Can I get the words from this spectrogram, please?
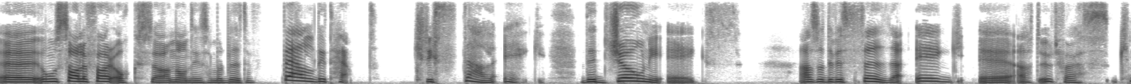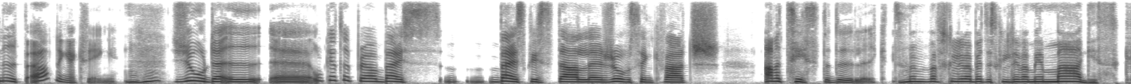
eh, hon saluför också någonting som har blivit väldigt hett. Kristallägg. The Joni eggs. Alltså det vill säga ägg eh, att utföra knipövningar kring. Mhm. Gjorda i eh, olika typer av bergs, bergskristaller, rosenkvarts, ametist och dylikt. Men varför skulle det vara bättre? Skulle det vara mer magiskt?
